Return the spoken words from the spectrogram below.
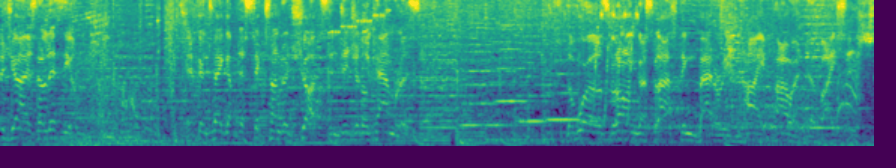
Energizer lithium. It can take up to 600 shots in digital cameras. The world's longest lasting battery in high powered devices.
